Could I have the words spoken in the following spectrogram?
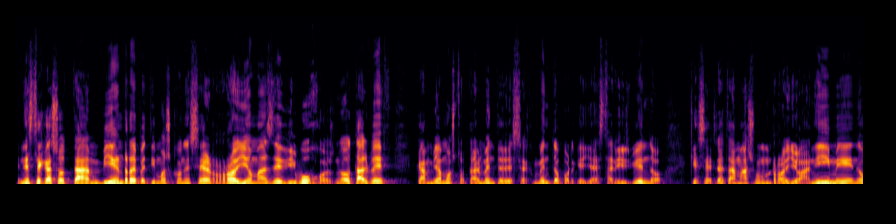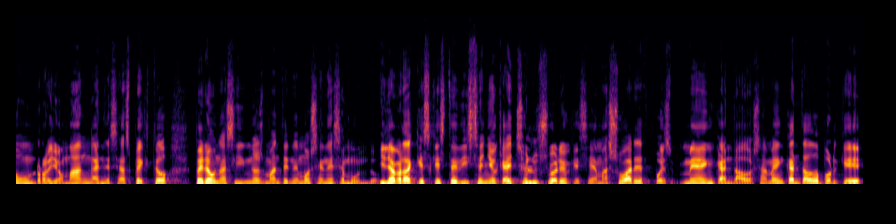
En este caso también repetimos con ese rollo más de dibujos, ¿no? Tal vez cambiamos totalmente de segmento porque ya estaréis viendo que se trata más un rollo anime, no un rollo manga en ese aspecto, pero aún así nos mantenemos en ese mundo. Y la verdad que es que este diseño que ha hecho el usuario que se llama Suárez, pues me ha encantado. O sea, me ha encantado porque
